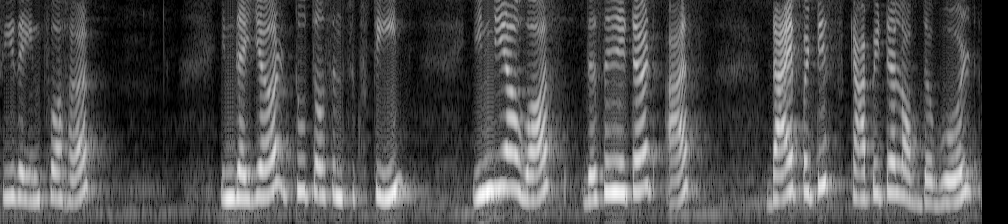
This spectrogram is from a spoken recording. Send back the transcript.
the the info இந்த in the year 2016 india was designated as diabetes capital of the world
